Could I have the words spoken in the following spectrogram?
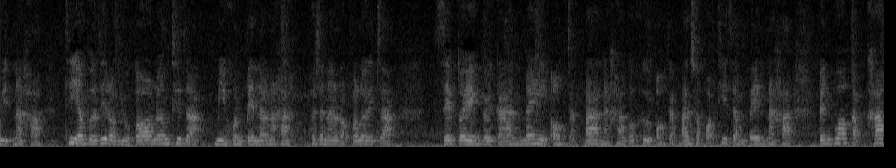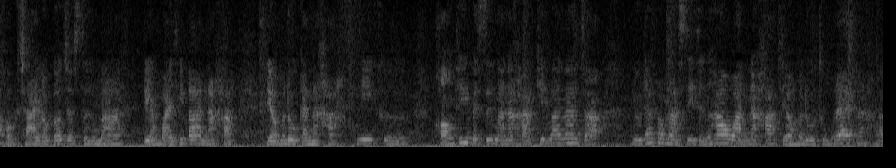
วิดนะคะ ที่อำเภอที่เราอยู่ก็เริ่มที่จะมีคนเป็นแล้วนะคะ เพราะฉะนั้นเราก็เลยจะเซฟตัวเองโดยการไม่ออกจากบ้านนะคะ ก็คือออกจากบ้านเฉพาะที่จำเป็นนะคะ เป็นพวกกับข้าวของใช้เราก็จะซื้อมาเตรียมไว้ที่บ้านนะคะ เดี๋ยวมาดูกันนะคะ นี่คือของที่ไปซื้อมานะคะ คิดว่าน่าจะ อยู่ได้ประมาณ 4-5 วันนะคะ เดี๋ยวมาดูถุงแรกนะคะ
